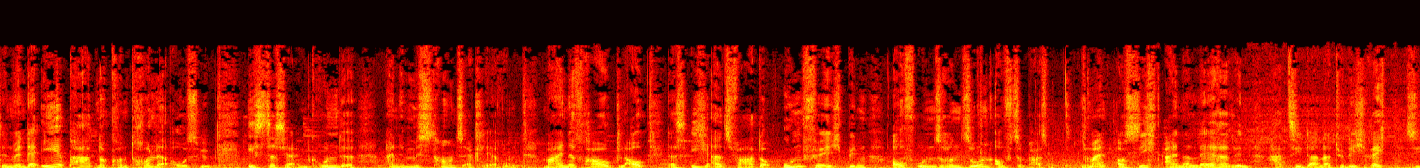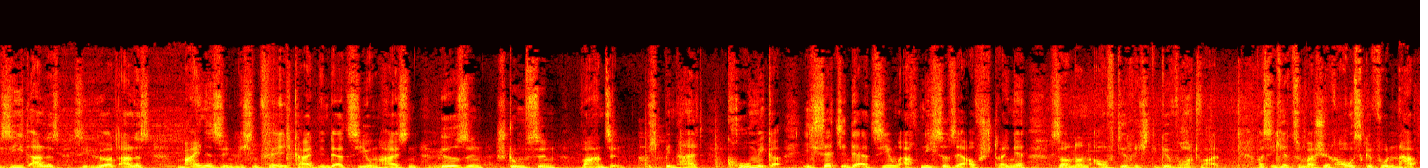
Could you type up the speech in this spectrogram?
Denn wenn der Ehepartner Kontrolle ausübt, ist das ja im Grunde eine Misstrauenserklärung. Meine Frau glaubt, dass ich als Vater unfähig bin, auf unseren Sohn aufzupassen. Ich meine, aus Sicht einer Lehrerin hat sie da natürlich recht. Sie sieht alles, sie hört alles. Meine sinnlichen Fähigkeiten in der Erziehung heißen Irrsinn, Stumpfsinn, Wahnsinn. Ich bin halt Komiker. Ich setze in der Erziehung auch nicht so sehr auf Strenge, sondern auf die richtige Wortwahl. Was ich jetzt zum Beispiel rausgefunden habe,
